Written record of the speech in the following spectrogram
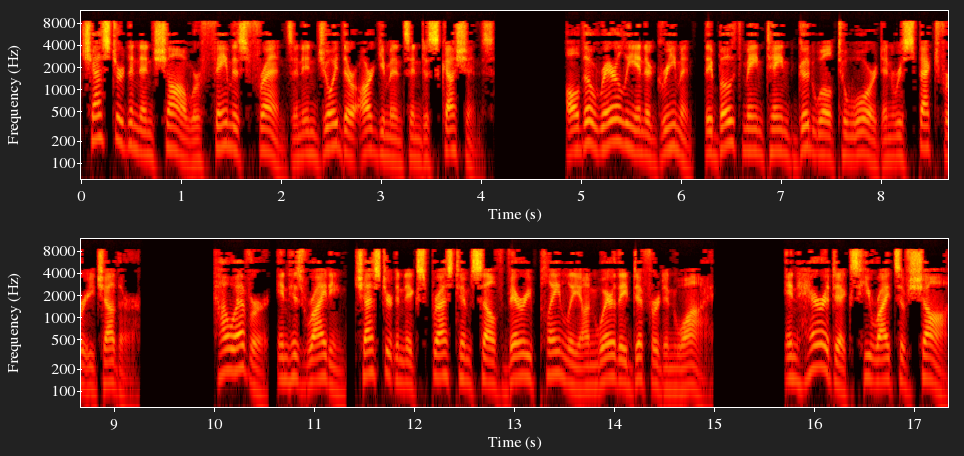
Chesterton and Shaw were famous friends and enjoyed their arguments and discussions. Although rarely in agreement, they both maintained goodwill toward and respect for each other. However, in his writing, Chesterton expressed himself very plainly on where they differed and why. In Heretics he writes of Shaw,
